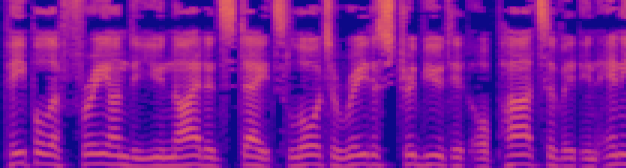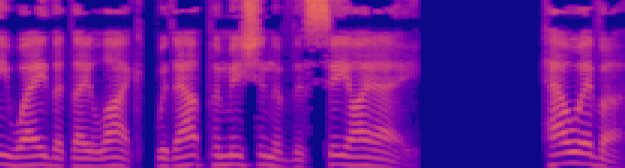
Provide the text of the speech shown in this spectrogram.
people are free under United States law to redistribute it or parts of it in any way that they like, without permission of the CIA. However,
